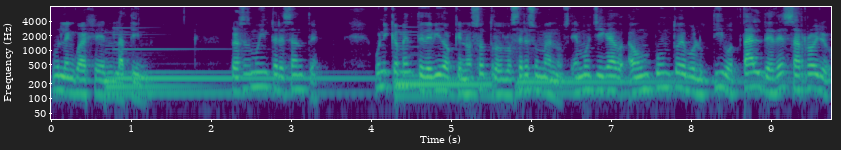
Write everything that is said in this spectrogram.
un lenguaje en latín. Pero eso es muy interesante. Únicamente debido a que nosotros, los seres humanos, hemos llegado a un punto evolutivo tal de desarrollo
